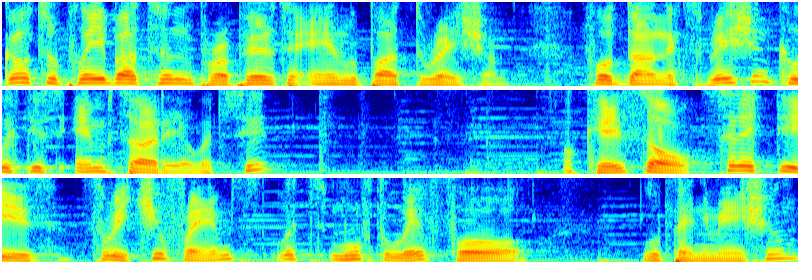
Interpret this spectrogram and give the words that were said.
go to play button, property and loop duration. For done expression, click this empty area. Let's see. Okay, so select these three keyframes. Let's move to left for loop animation.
